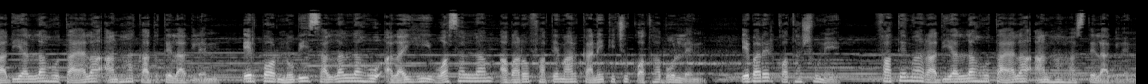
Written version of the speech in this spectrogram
রাদি আল্লাহ তায়ালা আনহা কাঁদতে লাগলেন। এরপর নবী সাল্লাল্লাহু আলাইহি ওয়াসাল্লাম আবারও ফাতেমার কানে কিছু কথা বললেন। এবারের কথা শুনে ফাতেমা রাদি আল্লাহ তায়ালা আনহা হাসতে লাগলেন।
